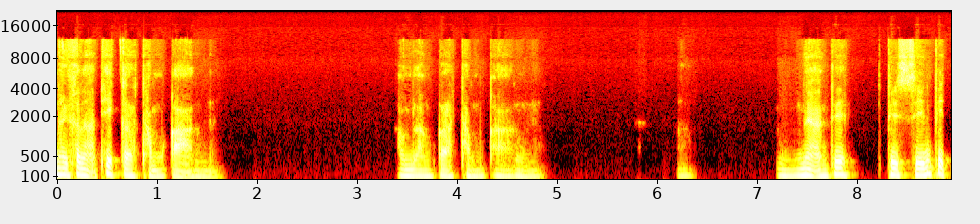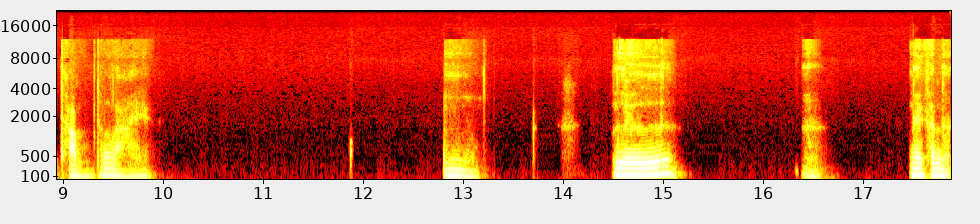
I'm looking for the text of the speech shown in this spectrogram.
ในขณะที่กระทำการกำลังกระทำการในอันที่ผิดศีลผิดธรรมทั้งหลายหรือในขณะ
